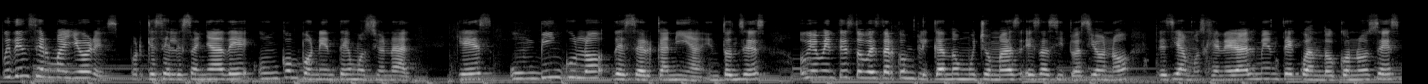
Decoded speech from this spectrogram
pueden ser mayores porque se les añade un componente emocional, que es un vínculo de cercanía. Entonces, obviamente esto va a estar complicando mucho más esa situación, ¿no? Decíamos, generalmente cuando conoces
